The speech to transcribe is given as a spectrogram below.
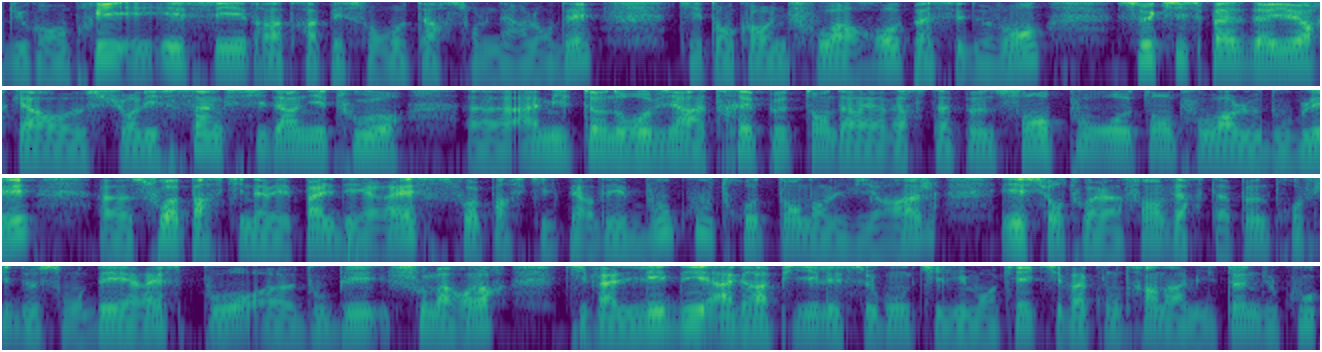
du Grand Prix et essayer de rattraper son retard sur le néerlandais qui est encore une fois repassé devant. Ce qui se passe d'ailleurs car euh, sur les 5-6 derniers tours, euh, Hamilton revient à très peu de temps derrière Verstappen sans pour autant pouvoir le doubler, euh, soit parce qu'il n'avait pas le DRS, soit parce qu'il perdait beaucoup trop de temps dans les virages, et surtout à la fin, Verstappen profite de son DRS pour doubler Schumacher, qui va l'aider à grappiller les secondes qui lui manquaient, qui va contraindre Hamilton du coup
